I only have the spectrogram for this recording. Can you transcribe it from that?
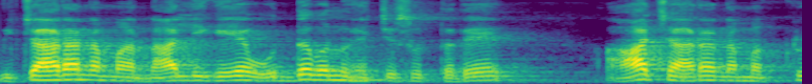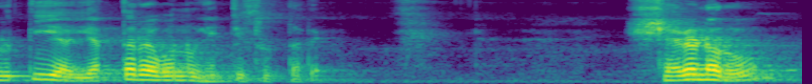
ವಿಚಾರ ನಮ್ಮ ನಾಲಿಗೆಯ ಉದ್ದವನ್ನು ಹೆಚ್ಚಿಸುತ್ತದೆ. ಆಚಾರ ನಮ್ಮ ಕೃತಿಯ ಎತ್ತರವನ್ನು ಹೆಚ್ಚಿಸುತ್ತದೆ. ಶರಣರು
